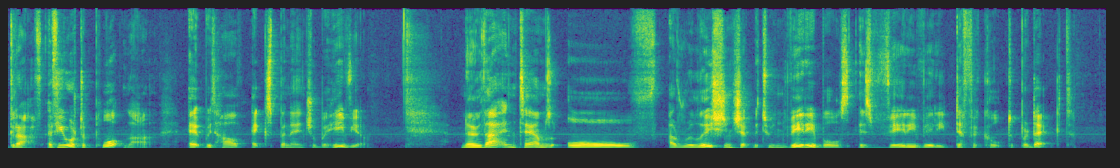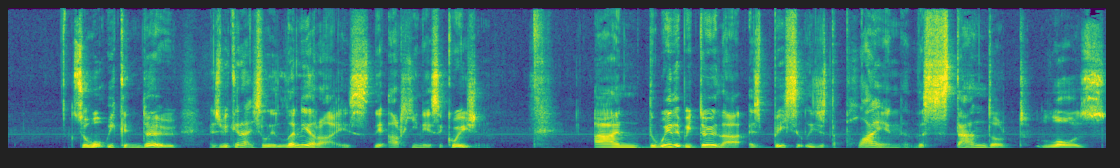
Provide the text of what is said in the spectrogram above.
graph. If you were to plot that, it would have exponential behaviour. Now that in terms of a relationship between variables is very, very difficult to predict. So what we can do is we can actually linearize the Arrhenius equation. And the way that we do that is basically just applying the standard laws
